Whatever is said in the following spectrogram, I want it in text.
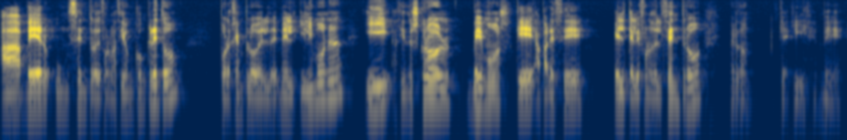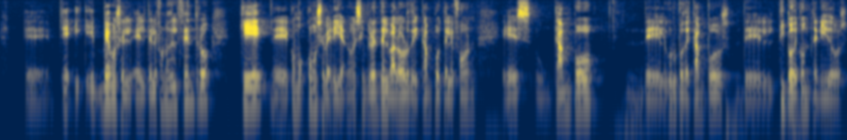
a ver un centro de formación concreto, por ejemplo el de Mel y Limona, y haciendo scroll vemos que aparece el teléfono del centro, perdón, que aquí me... Eh, eh, vemos el, teléfono del centro que, eh, ¿cómo, se vería? ¿no? Es simplemente el valor del campo teléfono, es un campo del grupo de campos, del tipo de contenidos,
